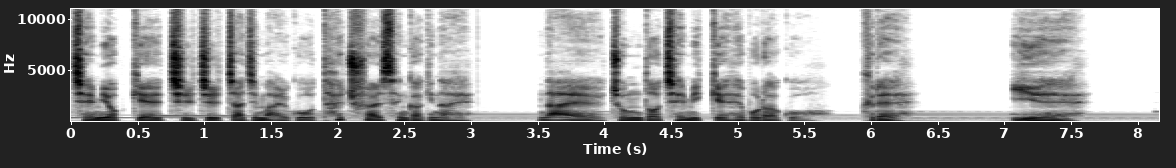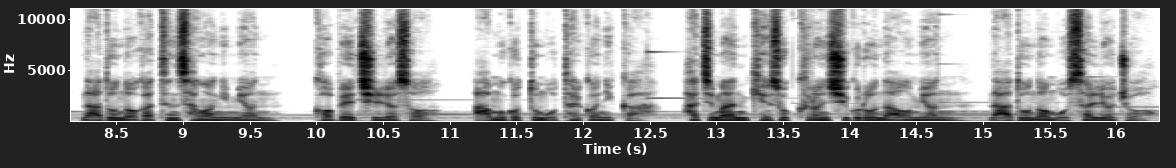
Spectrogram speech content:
재미없게 질질 짜지 말고 탈출할 생각이나 해. 날 좀 더 재밌게 해보라고. 그래. 이해해. 나도 너 같은 상황이면 겁에 질려서 아무것도 못할 거니까 하지만 계속 그런 식으로 나오면 나도 너 못 살려줘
